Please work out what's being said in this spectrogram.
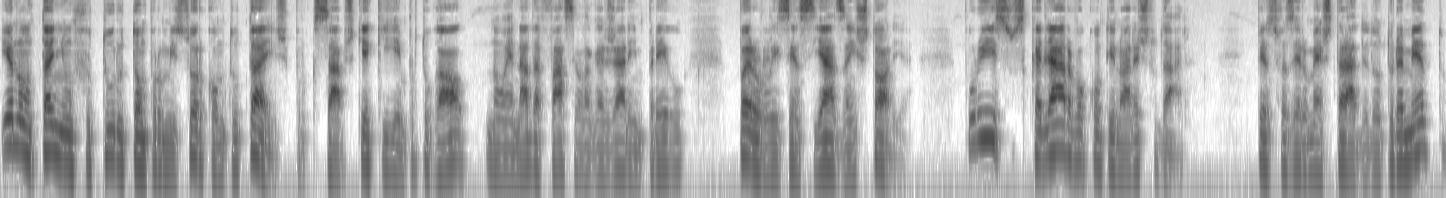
eu não tenho um futuro tão promissor como tu tens, porque sabes que aqui em Portugal não é nada fácil arranjar emprego para os licenciados em História. Por isso, se calhar, vou continuar a estudar. Penso fazer o mestrado e o doutoramento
